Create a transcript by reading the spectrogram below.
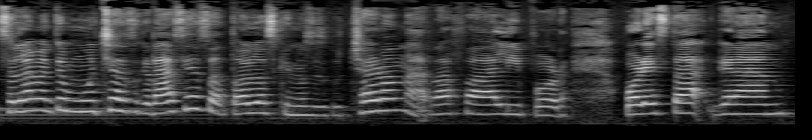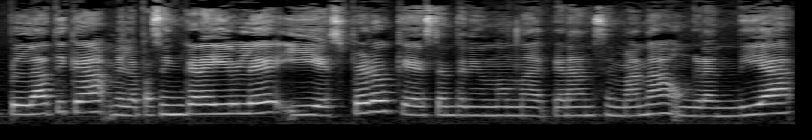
solamente muchas gracias a todos los que nos escucharon, a Rafa Ali por, por esta gran plática, me la pasé increíble y espero que estén teniendo una gran semana, un gran día.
